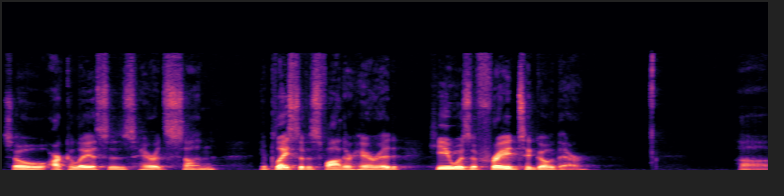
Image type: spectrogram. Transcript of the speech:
so Archelaus is Herod's son, in place of his father Herod, he was afraid to go there. Uh,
